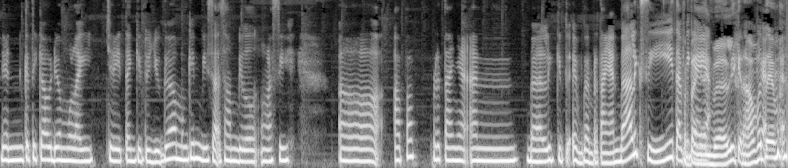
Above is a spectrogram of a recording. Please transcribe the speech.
Dan ketika udah mulai cerita gitu juga mungkin bisa sambil ngasih eh apa pertanyaan balik gitu. Eh bukan pertanyaan balik sih, tapi pertanyaan kayak balik kenapa tuh emang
